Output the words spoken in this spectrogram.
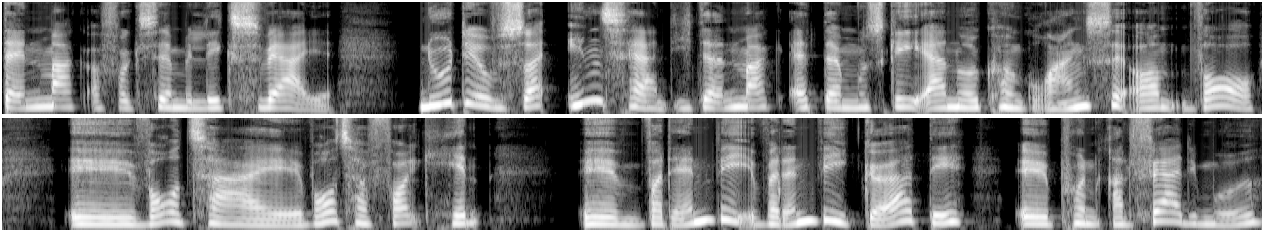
Danmark og for eksempel ikke Sverige. Nu er det jo så internt i Danmark, at der måske er noget konkurrence om, hvor, øh, hvor, tager, øh, hvor tager folk hen. Øh, hvordan, vil, hvordan vil I gøre det øh, på en retfærdig måde?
